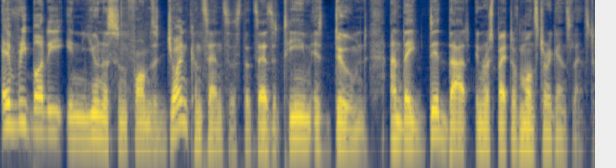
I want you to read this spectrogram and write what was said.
everybody in unison forms a joint consensus that says a team is doomed. And they did that in respect of Munster against Leinster.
